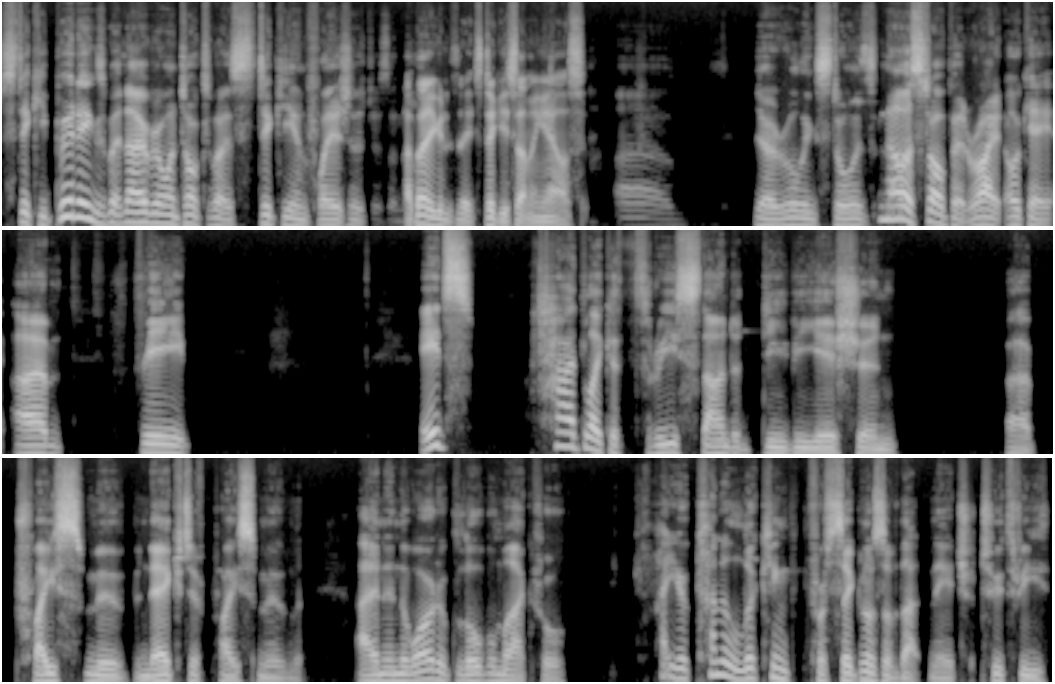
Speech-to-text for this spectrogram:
sticky puddings, but now everyone talks about sticky inflation. It's just I thought you were going to say sticky something else. Um, yeah, Rolling Stones. No, stop it. Right. Okay. Um, the it's had like a three standard deviation uh, price move, negative price movement. And in the world of global macro, you're kind of looking for signals of that nature, two, three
